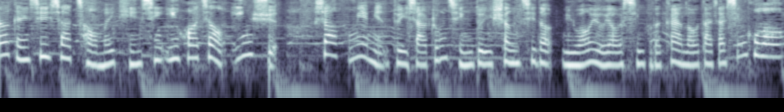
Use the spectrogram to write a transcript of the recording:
的，感谢一下草莓甜心、樱花酱、樱雪、夏福面面对下钟情，对上期的女网友要辛苦的盖楼，大家辛苦了。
